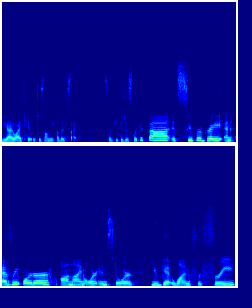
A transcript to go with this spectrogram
DIY kit, which is on the other side. So if you could just look at that, it's super great. And every order, online or in store, you get one for free.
